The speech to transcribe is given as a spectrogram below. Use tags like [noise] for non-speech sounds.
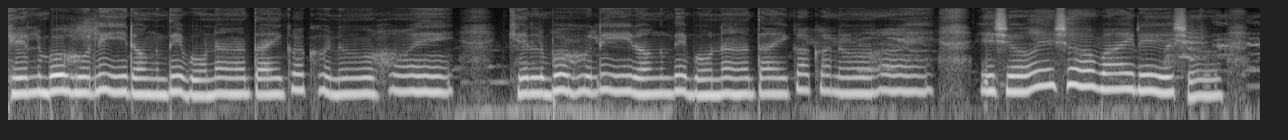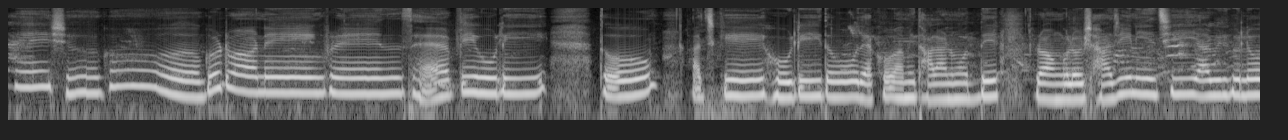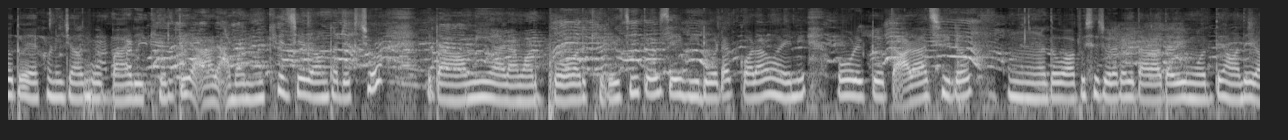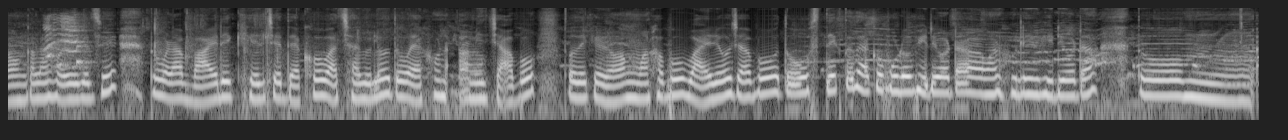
খেলব হোলি রং দেব না, তাই কখনো হয়। খেলব হোলি রং দেব না, তাই কখনো হয়। এসো এসো, বাইরে এসো এসো গো। Good morning friends happy Holi তো আজকে হোলি, তো দেখো আমি থালার মধ্যে রঙগুলো সাজিয়ে নিয়েছি আবিরগুলো। তো এখনই যাব বাইরে খেলতে। আর আমার মুখে যে রঙটা দেখছ, এটা আমি আর আমার বর খেলেছি। তো সেই ভিডিওটা করা হয়নি। ওর একটু তাড়া ছিল। তো অফিসে চলে গেছে তাড়াতাড়ির মধ্যে আমাদের রং কালা হয়ে গেছে। তো ওরা বাইরে খেলছে, দেখো বাচ্চাগুলো। তো এখন আমি যাব তো ওদেরকে রং মাখাবো, বাইরেও যাব। তো দেখতে থাকো পুরো ভিডিওটা, আমার হোলির ভিডিওটা। তো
